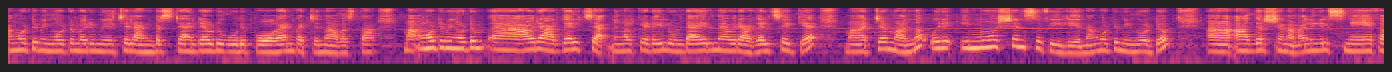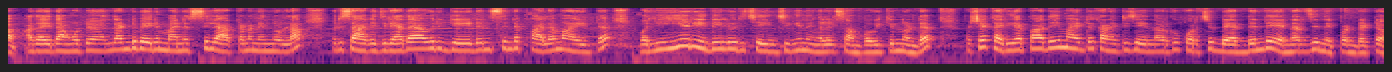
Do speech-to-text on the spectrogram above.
അങ്ങോട്ടും ഇങ്ങോട്ടും ഒരു മ്യൂച്വൽ അണ്ടർസ്റ്റാൻഡോട് കൂടി പോകാൻ പറ്റുന്ന അവസ്ഥ അങ്ങോട്ടും ഇങ്ങോട്ടും ആ ഒരു അകൽച്ച നിങ്ങൾക്കിടയിൽ ഉണ്ടായിരുന്ന ആ ഒരു അകൽച്ചയ്ക്ക് മാറ്റം വന്ന് ഒരു ഇമോഷൻസ് ഫീൽ ചെയ്യുന്ന അങ്ങോട്ടും ഇങ്ങോട്ടും ആകർഷണം അല്ലെങ്കിൽ സ്നേഹം അതായത് അതായത് അങ്ങോട്ട് രണ്ടുപേരും മനസ്സിലാക്കണമെന്നുള്ള ഒരു സാഹചര്യം. അത് ആ ഒരു ഗൈഡൻസിന്റെ ഫലമായിട്ട് വലിയ രീതിയിൽ ഒരു ചേഞ്ചിങ് നിങ്ങളിൽ സംഭവിക്കുന്നുണ്ട്. പക്ഷേ കരിയർ പാതയുമായിട്ട് കണക്ട് ചെയ്യുന്നവർക്ക് കുറച്ച് ബെർഡന്റെ എനർജി നിൽപ്പുണ്ട് കേട്ടോ.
